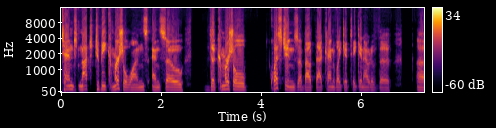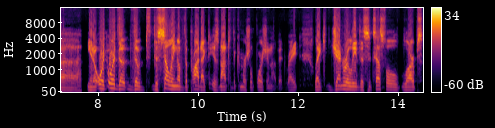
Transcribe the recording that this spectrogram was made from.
tend not to be commercial ones, and so the commercial questions about that kind of like get taken out of the uh you know or or the the the selling of the product is not to the commercial portion of it right? Like generally the successful larps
